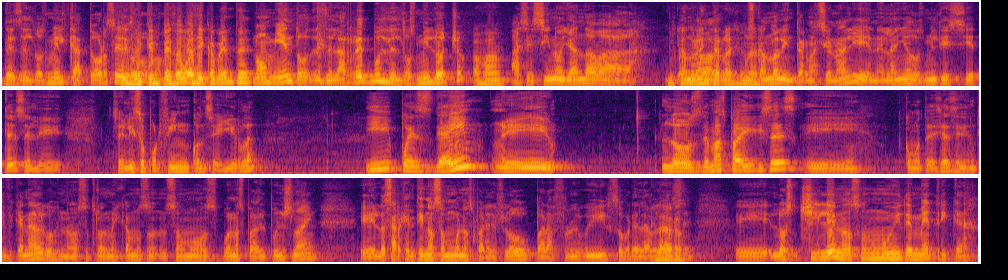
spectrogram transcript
desde el 2014. Desde lo- que empezó, básicamente. No, miento, desde la Red Bull del 2008. Ajá. Asesino ya andaba Buscando la internacional. Buscando la internacional y en el año 2017 se le, se le hizo por fin conseguirla. Y pues de ahí, eh, los demás países, eh, como te decía, se identifican algo. Nosotros mexicanos somos buenos para el punchline. Eh, los argentinos son buenos para el flow, para fluir sobre la Claro. base. eh, los chilenos son muy de métrica.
